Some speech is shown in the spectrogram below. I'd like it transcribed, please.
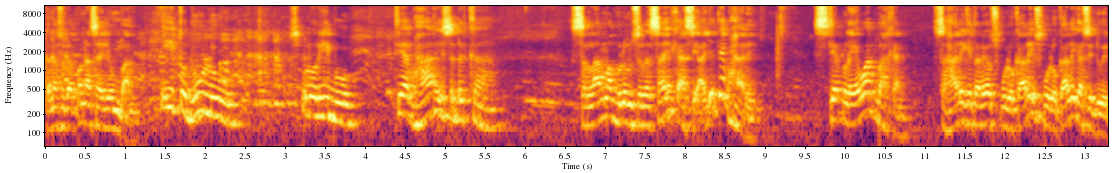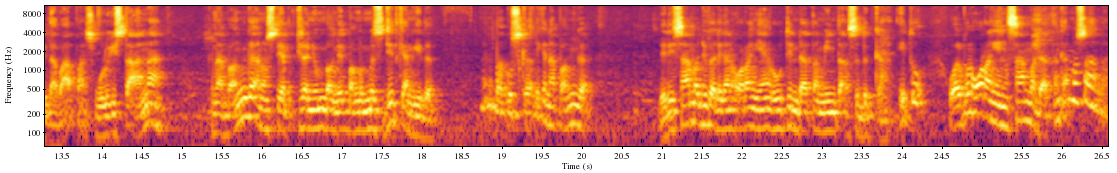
Karena sudah pernah saya nyumbang. Itu dulu. 10 ribu. Tiap hari sedekah. Selama belum selesai kasih aja tiap hari. Setiap lewat bahkan. Sehari kita lewat 10 kali, 10 kali kasih duit. Tidak apa-apa. 10 istana. Kenapa enggak? No, setiap kita nyumbang, dia bangun masjid kan gitu. Ini bagus sekali, kenapa enggak? Jadi sama juga dengan orang yang rutin datang minta sedekah. Itu Walaupun orang yang sama datang kan masalah.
